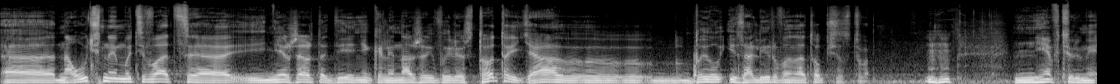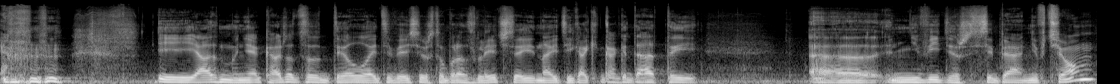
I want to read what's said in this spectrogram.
э, научная мотивация и не жажда денег или наживы или что-то. Я э, был изолирован от общества. Не в тюрьме. И я, мне кажется, делал эти вещи, чтобы развлечься и найти, как, когда ты э, не видишь себя ни в чем,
